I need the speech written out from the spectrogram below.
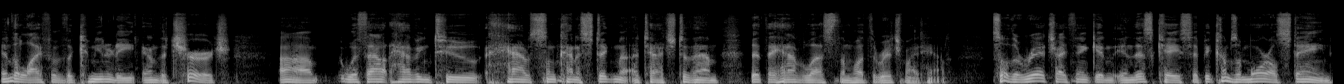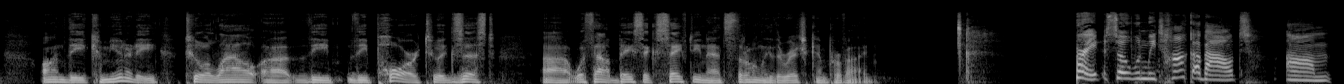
in the life of the community and the church. Um, without having to have some kind of stigma attached to them that they have less than what the rich might have. So the rich, I think, in, in this case, it becomes a moral stain on the community to allow uh, the the poor to exist uh, without basic safety nets that only the rich can provide. All right. So when we talk about, um,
